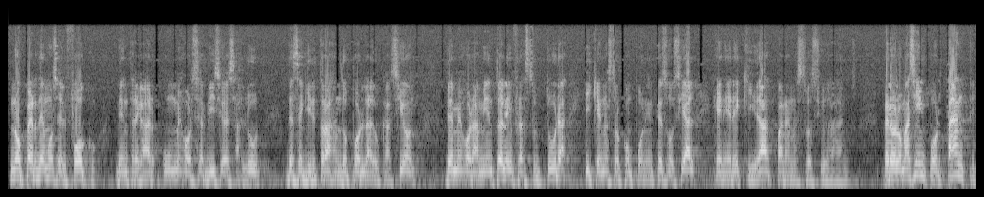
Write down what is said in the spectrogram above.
no perdemos el foco de entregar un mejor servicio de salud, de seguir trabajando por la educación, de mejoramiento de la infraestructura y que nuestro componente social genere equidad para nuestros ciudadanos. Pero lo más importante,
